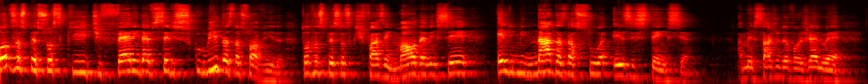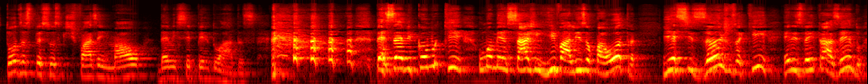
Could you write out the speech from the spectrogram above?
todas as pessoas que te ferem devem ser excluídas da sua vida. Todas as pessoas que te fazem mal devem ser eliminadas da sua existência. A mensagem do evangelho é: todas as pessoas que te fazem mal devem ser perdoadas. Percebe como que uma mensagem rivaliza com a outra? E esses anjos aqui, eles vêm trazendo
